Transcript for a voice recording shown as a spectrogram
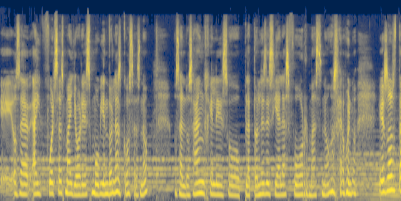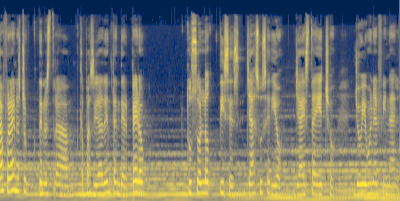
eh, o sea, hay fuerzas mayores moviendo las cosas, ¿no? O sea, los ángeles o Platón les decía las formas, ¿no? O sea, bueno, eso está fuera de, nuestro, de nuestra capacidad de entender, pero tú solo dices, ya sucedió, ya está hecho, yo vivo en el final,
